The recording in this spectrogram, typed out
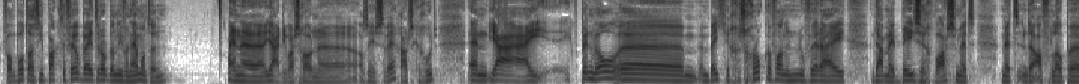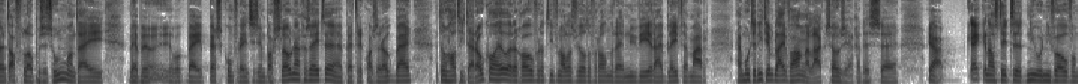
van Bottas, die pakte veel beter op dan die van Hamilton. En uh, ja, die was gewoon uh, als eerste weg. Hartstikke goed. En ja, hij, ik ben wel uh, een beetje geschrokken van in hoeverre hij daarmee bezig was met, met de afgelopen, het afgelopen seizoen. Want hij, we hebben, ook bij persconferenties in Barcelona gezeten. Patrick was er ook bij. En toen had hij daar ook al heel erg over dat hij van alles wilde veranderen. En nu weer, hij bleef daar maar, hij moet er niet in blijven hangen, laat ik zo zeggen. Dus ja, Kijk, en als dit het nieuwe niveau van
